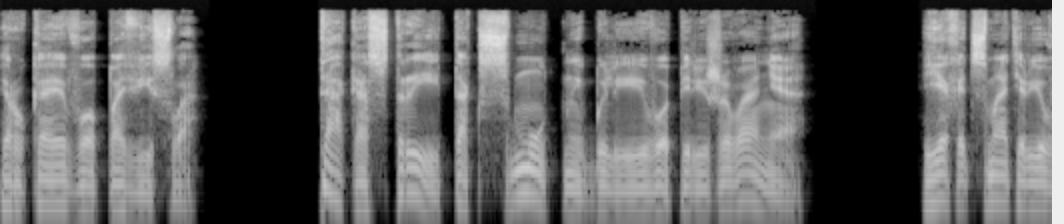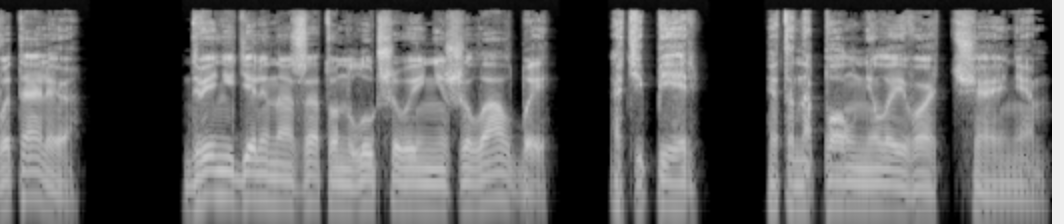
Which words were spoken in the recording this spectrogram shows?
и рука его повисла. Так остры, так смутны были его переживания, Ехать с матерью в Италию? Две недели назад он лучшего и не желал бы, а теперь это наполнило его отчаянием.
